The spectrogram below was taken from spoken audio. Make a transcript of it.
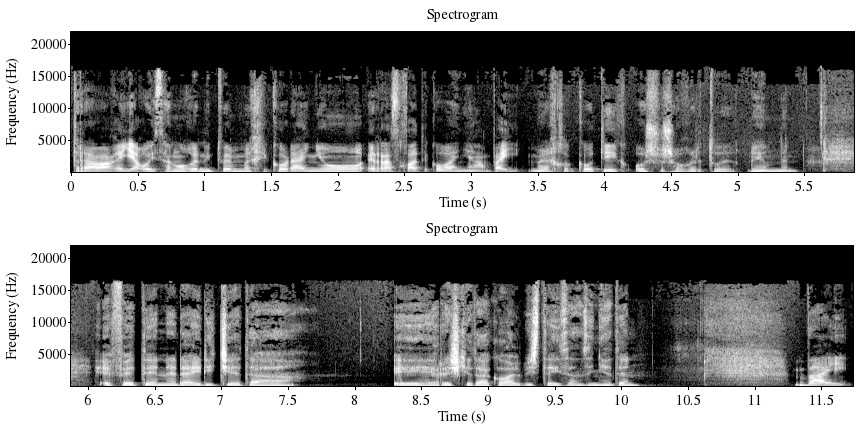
traba gehiago izango genituen Mexikoraino erraz joateko, baina bai, Mexikotik oso oso gertu den. FTN era iritsi eta e, errisketako albiste izan zineten? Bai,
